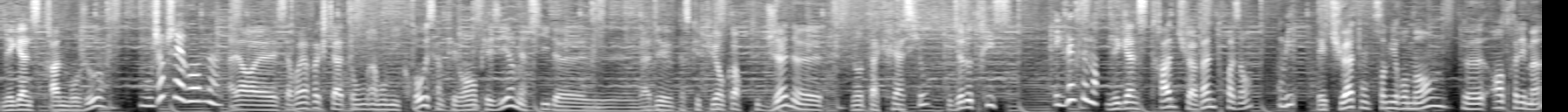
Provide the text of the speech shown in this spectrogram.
Megan Strand, bonjour. Bonjour Jérôme. Alors, euh, c'est la première fois que je t'ai à, mon micro, ça me fait vraiment plaisir. Merci de, bah, de- parce que tu es encore toute jeune euh, dans ta création, tu es jeune autrice. Exactement. Megan Strand, tu as 23 ans. Oui. Et tu as ton premier roman euh, entre les mains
